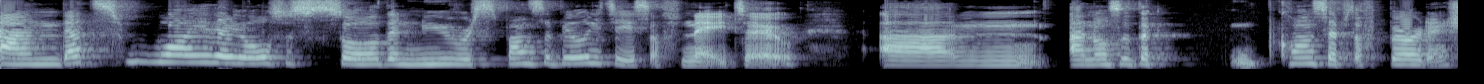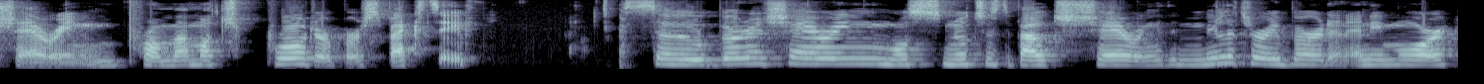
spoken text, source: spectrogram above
And that's why they also saw the new responsibilities of NATO um, and also the concept of burden sharing from a much broader perspective. So burden sharing was not just about sharing the military burden anymore,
